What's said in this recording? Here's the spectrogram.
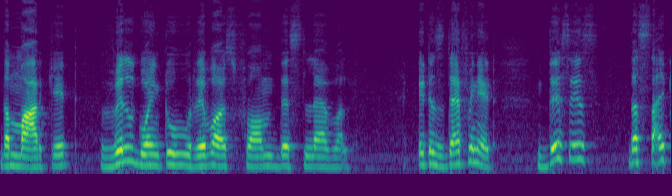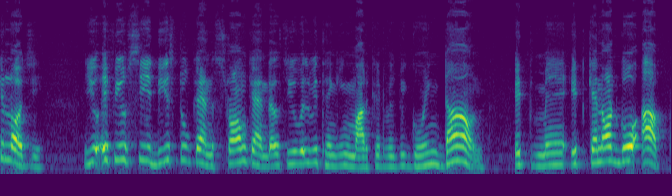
the market will going to reverse from this level. It is definite. This is the psychology. You if you see these two strong candles you will be thinking market will be going down. It may it cannot go up.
